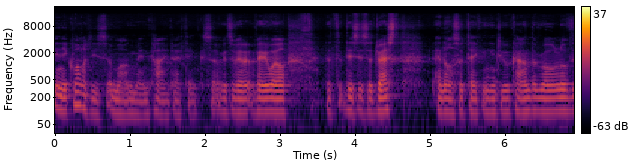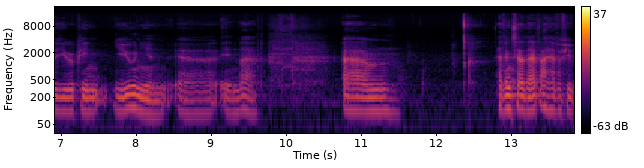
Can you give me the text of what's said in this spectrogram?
inequalities among mankind, I think. So it's very, very well that this is addressed and also taking into account the role of the European Union uh, in that. Um, having said that, I have a few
